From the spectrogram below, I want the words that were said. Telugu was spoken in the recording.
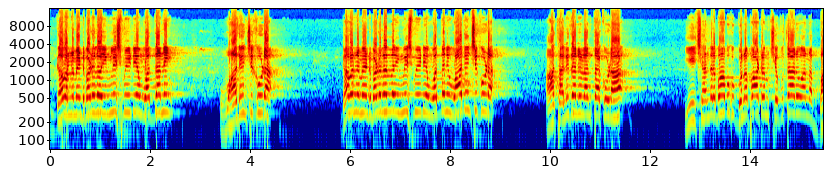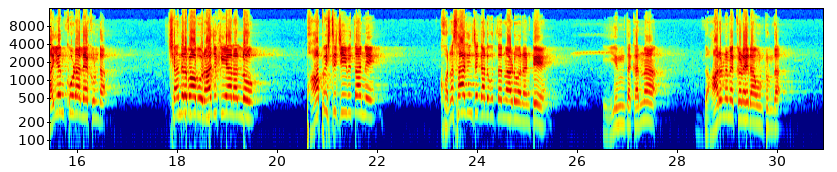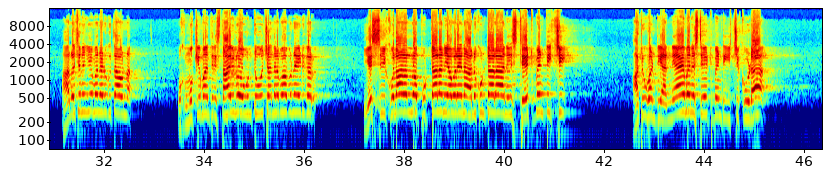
గవర్నమెంట్ బడిలో ఇంగ్లీష్ మీడియం వద్దని వాదించి కూడా గవర్నమెంట్ బడులలో ఇంగ్లీష్ మీడియం వద్దని వాదించి కూడా ఆ తల్లిదండ్రులంతా కూడా ఈ చంద్రబాబుకు గుణపాఠం చెబుతారు అన్న భయం కూడా లేకుండా చంద్రబాబు రాజకీయాలలో పాపిష్టి జీవితాన్ని కొనసాగించగలుగుతున్నాడు అని అంటే ఇంతకన్నా దారుణం ఎక్కడైనా ఉంటుందా? ఆలోచన చేయమని అడుగుతా ఉన్నా. ఒక ముఖ్యమంత్రి స్థాయిలో ఉంటూ చంద్రబాబు నాయుడు గారు ఎస్సీ కులాలలో పుట్టాలని ఎవరైనా అనుకుంటారా అని స్టేట్మెంట్ ఇచ్చి అటువంటి అన్యాయమైన స్టేట్మెంట్ ఇచ్చి కూడా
